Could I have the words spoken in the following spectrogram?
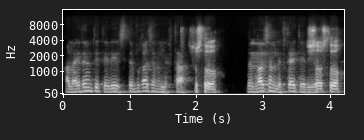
Αλλά είδαν ότι οι εταιρείες δεν βγάζανε λεφτά. Σωστό. Δεν Μμ. βγάζανε λεφτά οι εταιρείες. Σωστό.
